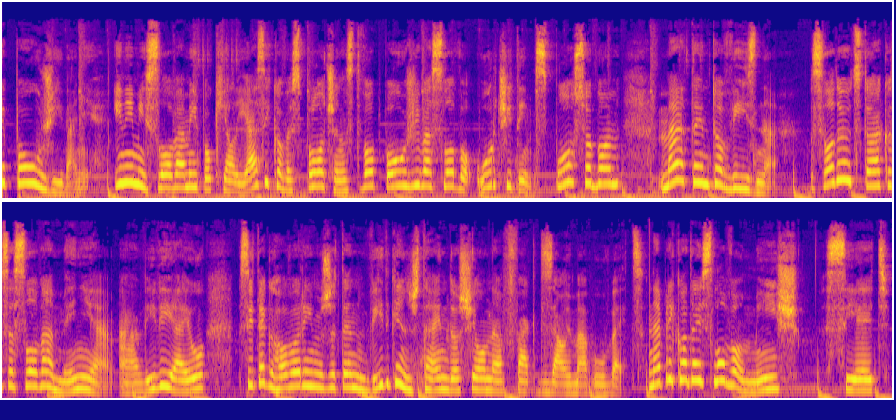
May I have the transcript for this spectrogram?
je používanie. Inými slovami, pokiaľ jazykové spoločenstvo používa slovo určitým spôsobom, má tento význam. Sledujúc to, ako sa slova menia a vyvíjajú, si tak hovorím, že ten Wittgenstein došiel na fakt zaujímavú vec. Napríklad aj slovo myš, sieť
